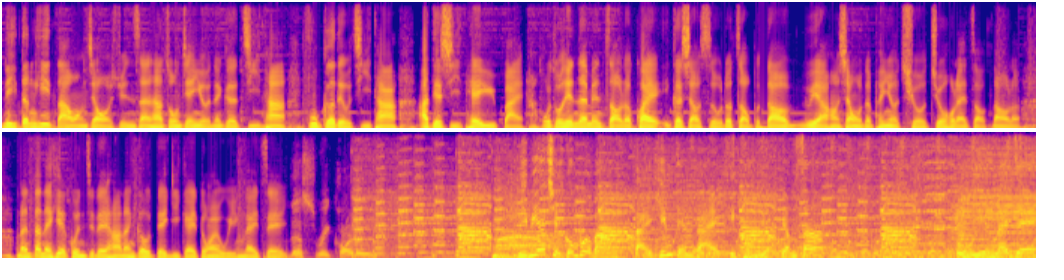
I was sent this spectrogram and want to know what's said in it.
你登去大王叫我巡山，它中间有那个吉他副歌的有吉他，啊就是黑与白。我昨天在那边找了快一个小时，我都找不到。V R，，好像我的朋友求救，后来找到了。咱等下去滚一个哈，咱够第二阶段的录音来这。B B H 广播网大金电台一空六点三，录音来这。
